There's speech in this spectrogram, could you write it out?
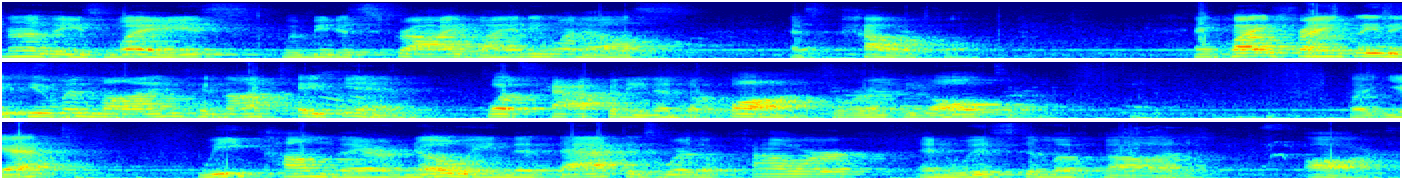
None of these ways would be described by anyone else as powerful. And quite frankly, the human mind cannot take in what's happening at the font or at the altar. But yet, we come there knowing that that is where the power and wisdom of God are.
